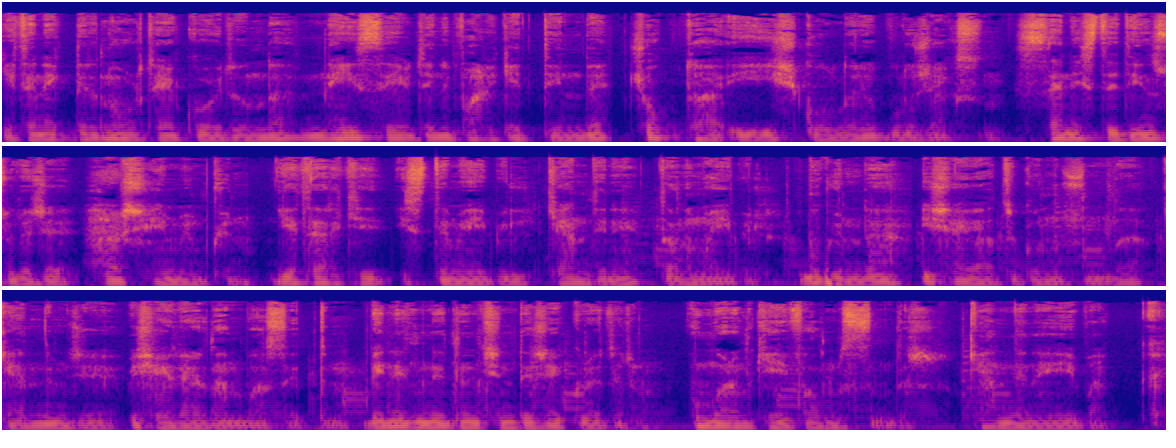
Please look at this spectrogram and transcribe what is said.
yeteneklerini ortaya koyduğunda, neyi sevdiğini fark ettiğinde çok daha iyi iş kolları bulacaksın. Sen istediğin sürece her şey mümkün. Yeter ki istemeyi bil, kendini tanımayı bil. Bugün de iş hayatı konusunda kendimce bir şeylerden bahsettim. Beni dinlediğin için teşekkür ederim. Umarım keyif almışsındır. Kendine iyi bak.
